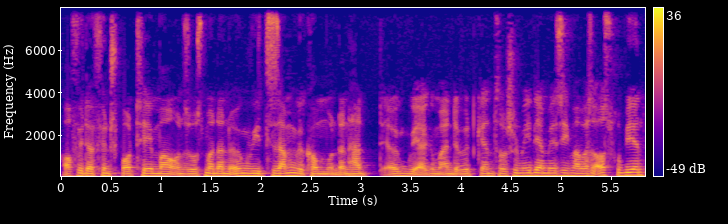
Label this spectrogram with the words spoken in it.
auch wieder für ein Sportthema und so ist man dann irgendwie zusammengekommen und dann hat irgendwie er gemeint, er wird gern Social Media mäßig mal was ausprobieren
